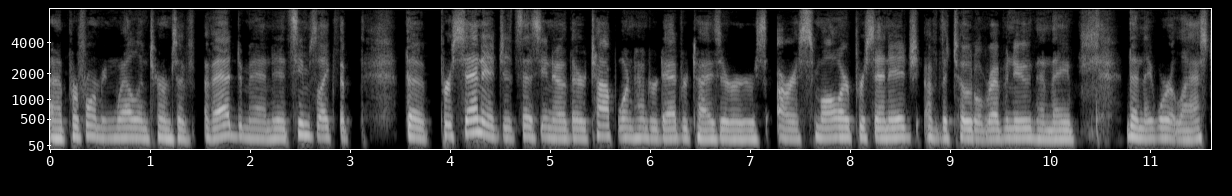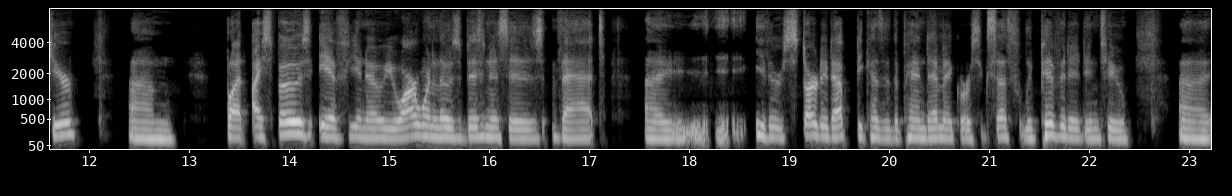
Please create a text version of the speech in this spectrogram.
Uh, performing well in terms of, of ad demand, and it seems like the the percentage it says you know their top 100 advertisers are a smaller percentage of the total revenue than they than they were last year. Um, but I suppose if you know you are one of those businesses that uh, either started up because of the pandemic or successfully pivoted into uh,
